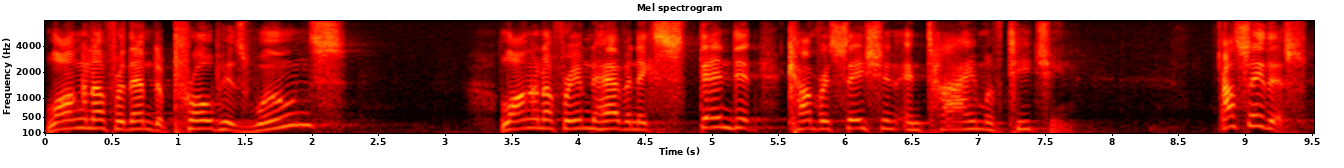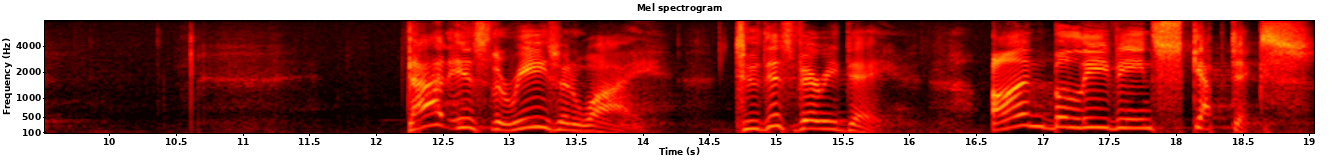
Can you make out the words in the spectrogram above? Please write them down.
long enough for them to probe his wounds, long enough for him to have an extended conversation and time of teaching. I'll say this. That is the reason why, to this very day, unbelieving skeptics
